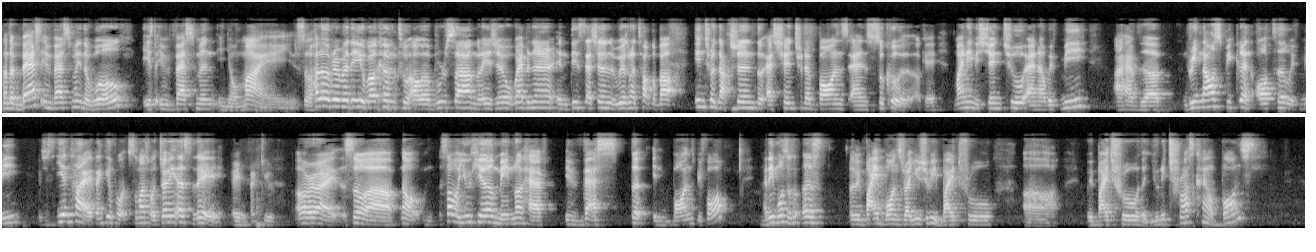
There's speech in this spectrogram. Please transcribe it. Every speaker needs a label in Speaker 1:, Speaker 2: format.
Speaker 1: Now, the best investment in the world is the investment in your mind. So hello everybody, welcome to our Bursa Malaysia webinar. In this session, we're going to talk about introduction to exchange traded bonds and sukuk. Okay, my name is Shane Choo and uh, with me, I have the renowned speaker and author with me, which is Ian Tai. Thank you for so much for joining us today.
Speaker 2: Hey, thank you.
Speaker 1: All right, so uh, now some of you here may not have invested in bonds before. I think most of us when we buy bonds, right? Usually we buy through uh, we buy through the unit trust kind of bonds.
